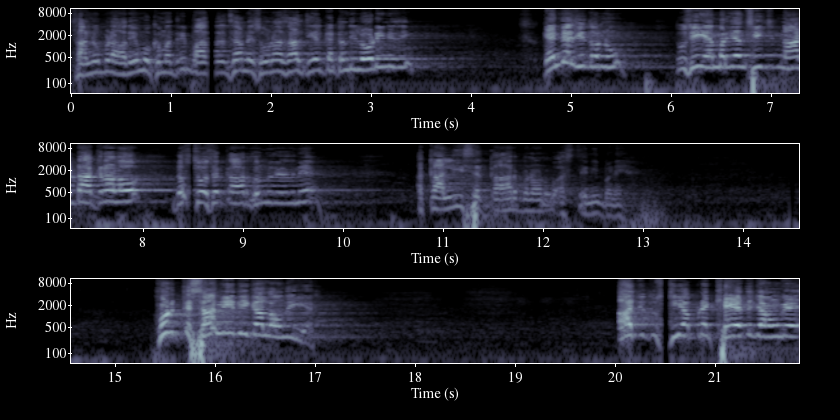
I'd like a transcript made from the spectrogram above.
ਸਾਨੂੰ ਬਣਾ ਦਿਓ ਮੁੱਖ ਮੰਤਰੀ, ਬਾਦਲ ਸਾਹਿਬ ਨੇ 16 ਸਾਲ ਜੇਲ੍ਹ ਕੱਟਣ ਦੀ ਲੋੜ ਹੀ ਨਹੀਂ ਸੀ। ਕਹਿੰਦੇ ਸੀ ਤੁਹਾਨੂੰ, ਤੁਸੀਂ ਐਮਰਜੈਂਸੀ 'ਚ ਨਾ ਟਾਕਰਾ ਲਓ, ਦੱਸੋ ਸਰਕਾਰ ਤੁਹਾਨੂੰ ਦੇ ਦਿੰਦੇ ਅਕਾਲੀ ਸਰਕਾਰ ਬਣਾਉਣ ਵਾਸਤੇ ਨਹੀਂ ਬਣੇ। ਹੁਣ ਕਿਸਾਨੀ ਦੀ ਗੱਲ ਆਉਂਦੀ ਹੈ। ਅੱਜ ਤੁਸੀਂ ਆਪਣੇ ਖੇਤ ਜਾਓਗੇ,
